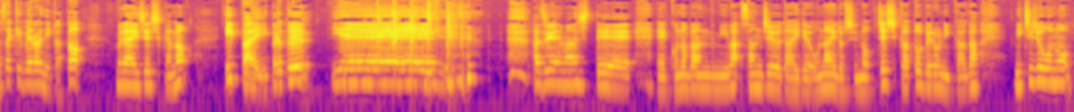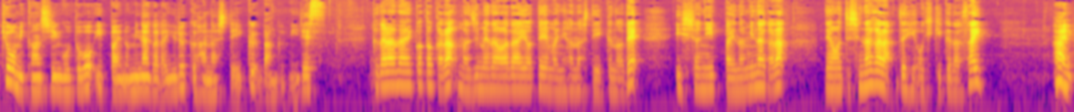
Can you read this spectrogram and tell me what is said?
佐々木ベロニカと村井ジェシカの一杯一徳イエーイ はじめまして、えーこの番組は30代で同い年のジェシカとベロニカが日常の興味関心事を一杯飲みながらゆるく話していく番組です。くだらないことから真面目な話題をテーマに話していくので、一緒に一杯飲みながら、寝落ちしながらぜひお聞きください。はい。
